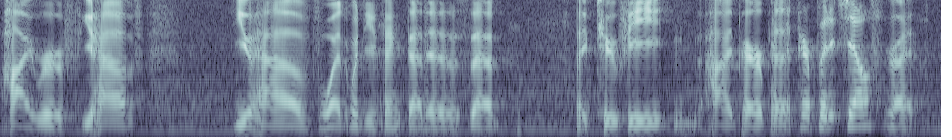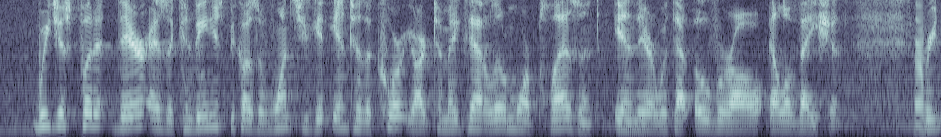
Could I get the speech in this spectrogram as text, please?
high roof, you have, you have, what, what do you think that is? That, like two feet high parapet? The parapet? parapet itself, Right, we just put it there as a convenience because of once you get into the courtyard to make that a little more pleasant in mm-hmm. there with that overall elevation. Re-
